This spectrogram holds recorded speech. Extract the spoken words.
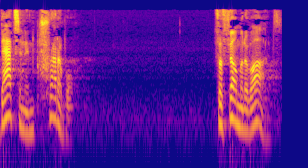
That's an incredible fulfillment of odds.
